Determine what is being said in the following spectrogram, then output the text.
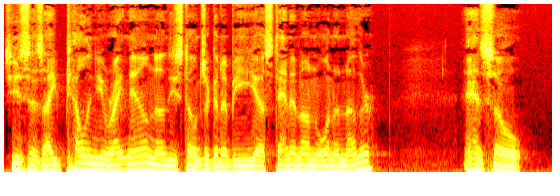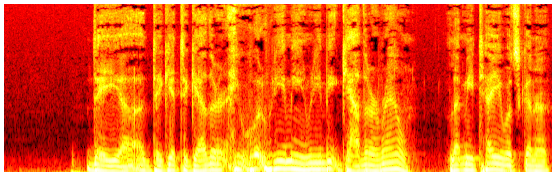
Jesus says, I'm telling you right now, none of these stones are going to be uh, standing on one another. And so they uh, they get together. Hey, what, what, do you mean? What do you mean? Gather around. Let me tell you what's going to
